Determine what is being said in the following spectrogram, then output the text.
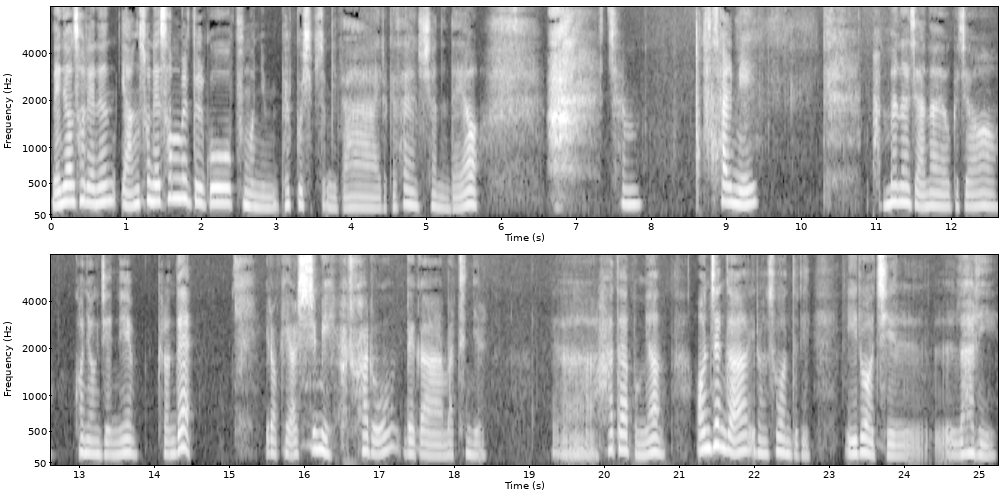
내년 설에는 양손에 선물 들고 부모님 뵙고 싶습니다. 이렇게 사연 주셨는데요. 아, 참, 삶이 반만하지 않아요. 그죠? 권영재님. 그런데 이렇게 열심히 하루하루 내가 맡은 일 아, 하다 보면 언젠가 이런 소원들이 이루어질 날이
